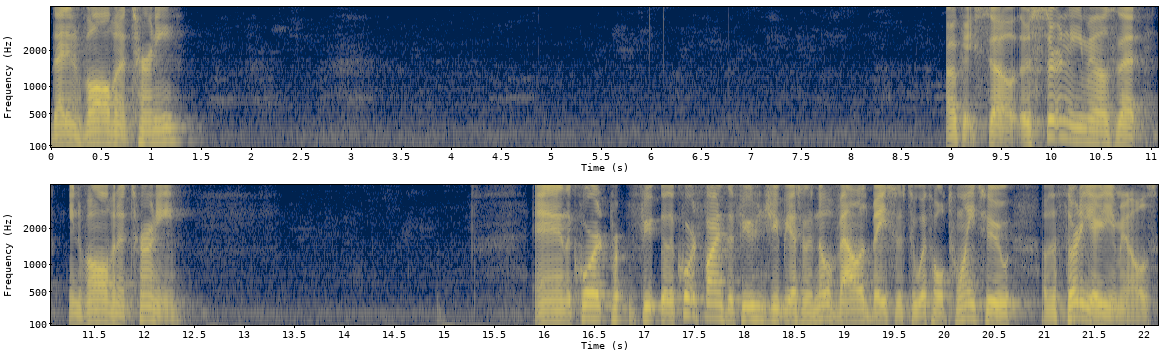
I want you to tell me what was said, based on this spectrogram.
that involve an attorney Okay, so there's certain emails that involve an attorney, and the court the court finds that Fusion GPS has no valid basis to withhold 22 of the 38 emails,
